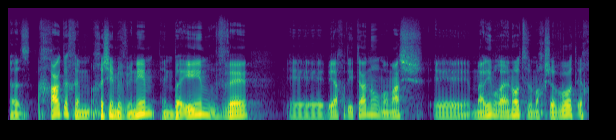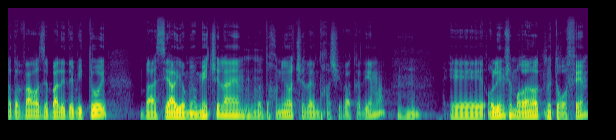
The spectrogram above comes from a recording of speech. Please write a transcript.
אז אחר כך, הם, אחרי שהם מבינים, הם באים ו... אה, ביחד איתנו, ממש אה, מעלים רעיונות ומחשבות, איך הדבר הזה בא לידי ביטוי בעשייה היומיומית שלהם, mm-hmm. בתוכניות שלהם בחשיבה קדימה. Mm-hmm. עולים שם רעיונות מטורפים,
